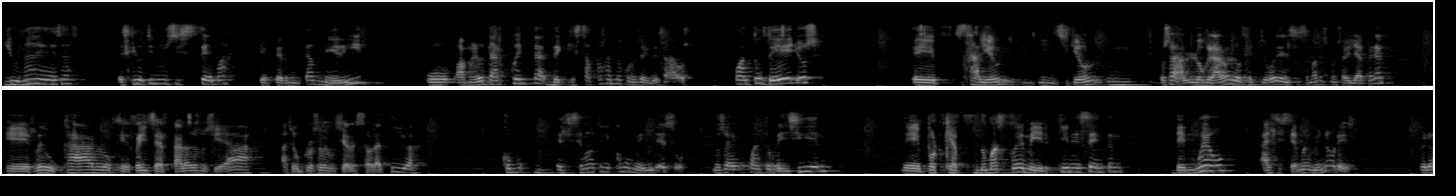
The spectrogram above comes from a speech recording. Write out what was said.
Y una de esas es que no tiene un sistema que permita medir o a menos dar cuenta de qué está pasando con los egresados. ¿Cuántos de ellos eh, salieron y, y siguieron, mm, o sea, lograron el objetivo del sistema de responsabilidad penal? que es reeducarlo, que es reinsertarlo a la sociedad, hacer un proceso de justicia restaurativa. ¿Cómo? El sistema no tiene cómo medir eso, no sabe cuántos reinciden, eh, porque nomás puede medir quiénes entran de nuevo al sistema de menores. Pero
